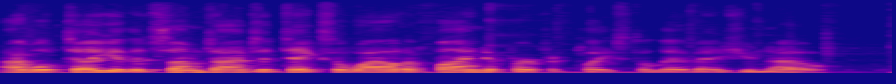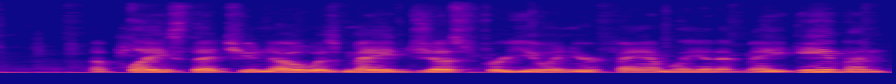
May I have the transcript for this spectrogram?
I will tell you that sometimes it takes a while to find a perfect place to live, as you know. A place that you know was made just for you and your family, and it may even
